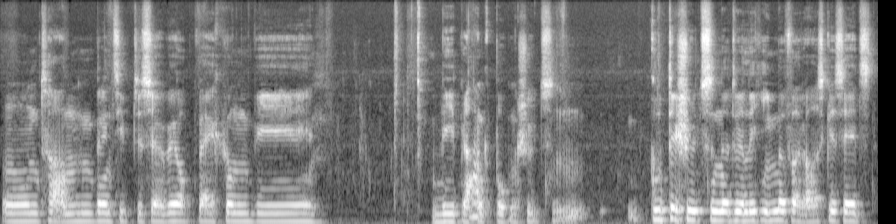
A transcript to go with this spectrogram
und haben im Prinzip dieselbe Abweichung wie, wie Blankbogenschützen. Gute Schützen natürlich immer vorausgesetzt,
